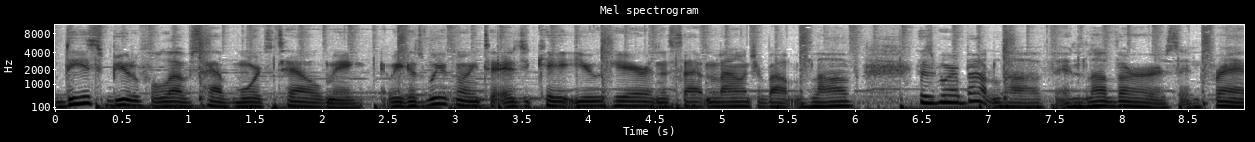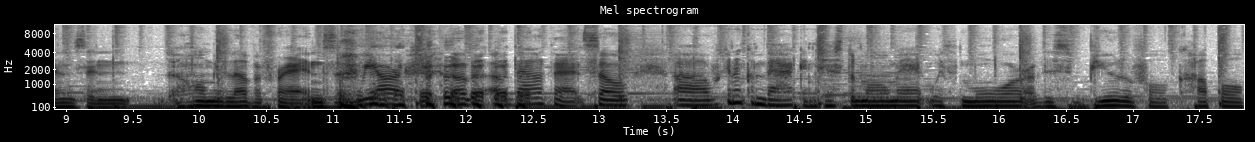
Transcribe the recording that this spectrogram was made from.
These beautiful loves have more to tell me because we're going to educate you here in the Satin Lounge about love because we're about love and lovers and friends and homie lover friends. We are about that. So uh, we're going to come back in just a moment with more of this beautiful couple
